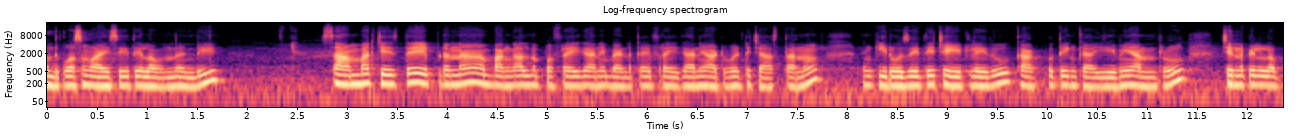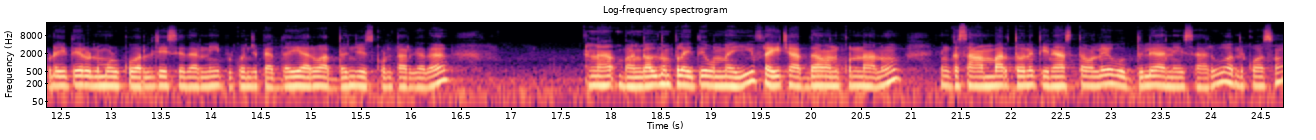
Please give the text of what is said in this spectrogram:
అందుకోసం వాయిస్ అయితే ఇలా ఉందండి. సాంబార్ చేస్తే ఎప్పుడన్నా బంగాళదుంప ఫ్రై కానీ బెండకాయ ఫ్రై కానీ అటువంటి చేస్తాను. ఇంక ఈరోజైతే చేయట్లేదు. కాకపోతే ఇంకా ఏమీ అనరు. చిన్నపిల్లలు అప్పుడైతే రెండు మూడు కూరలు చేసేదాన్ని. ఇప్పుడు కొంచెం పెద్ద అయ్యారు అర్థం చేసుకుంటారు కదా. బంగాళదుంపలు అయితే ఉన్నాయి. ఫ్రై చేద్దాం అనుకున్నాను. ఇంకా సాంబార్తోనే తినేస్తాంలే వద్దులే అనేసారు అందుకోసం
